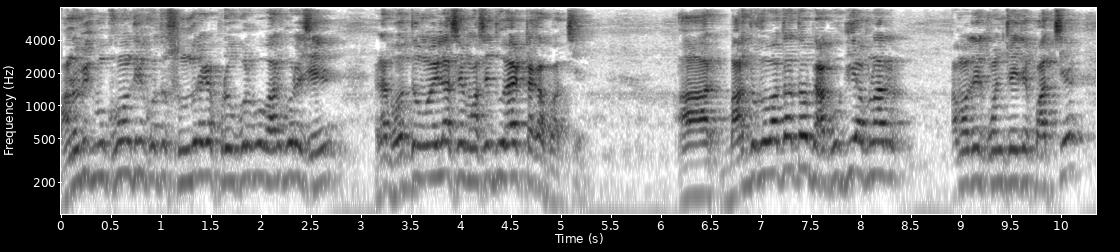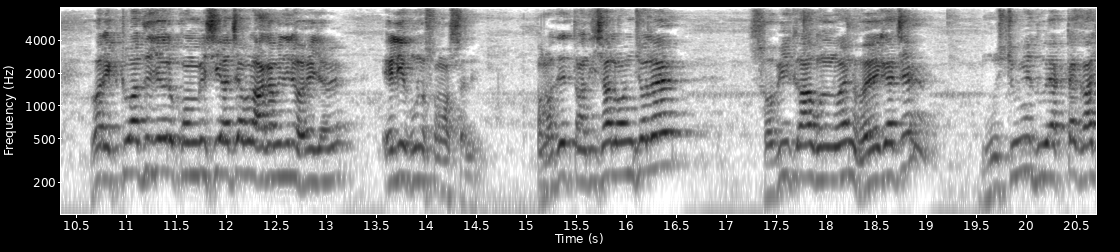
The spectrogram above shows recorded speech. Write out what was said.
মানবিক মুখ্যমন্ত্রী কত সুন্দর একটা প্রকল্প বার করেছে একটা ভদ্রমহিলা সে মাসে দু হাজার টাকা পাচ্ছে। আর বার্ধক্য ভাতা তো ব্যাপকই আপনার আমাদের পঞ্চায়েতে পাচ্ছে। এবার একটু আধটু যেগুলো কম বেশি আছে, আবার আগামী দিনে হয়ে যাবে, এ নিয়ে কোনো সমস্যা নেই। আমাদের তাঁতিশাল অঞ্চলে সবই কাজ উন্নয়ন হয়ে গেছে। মুষ্টিমে দু একটা কাজ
